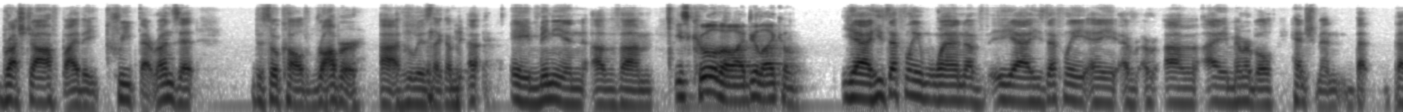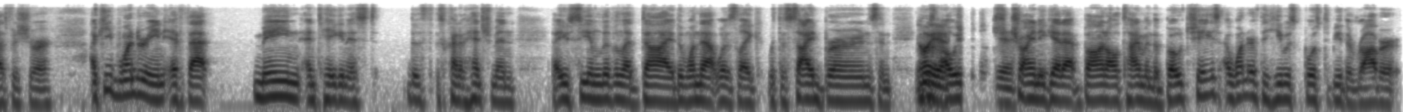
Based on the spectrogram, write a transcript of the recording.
brushed off by the creep that runs it, the so-called robber, uh, who is like a, a, a minion of um, he's cool though. I do like him. yeah, he's definitely one of yeah, he's definitely a a, a, a memorable henchman. That that's for sure. I keep wondering if that main antagonist, this, this kind of henchman that you see in Live and Let Die, the one that was like with the sideburns and he Oh, was yeah. always Yeah. trying to get at Bond all the time in the boat chase. I wonder if he was supposed to be the robber.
